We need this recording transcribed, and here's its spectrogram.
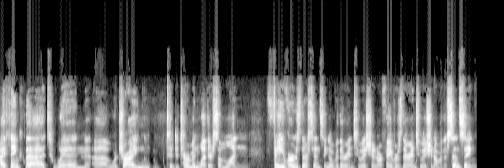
I think that when uh, we're trying to determine whether someone favors their sensing over their intuition or favors their intuition over their sensing,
